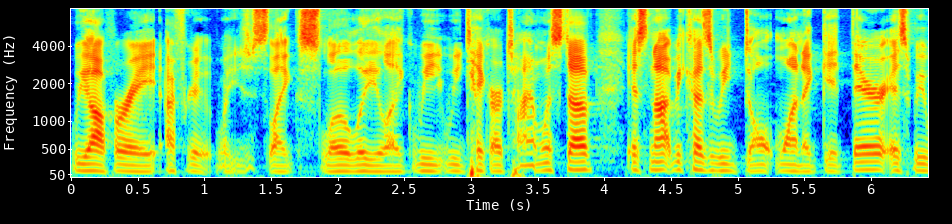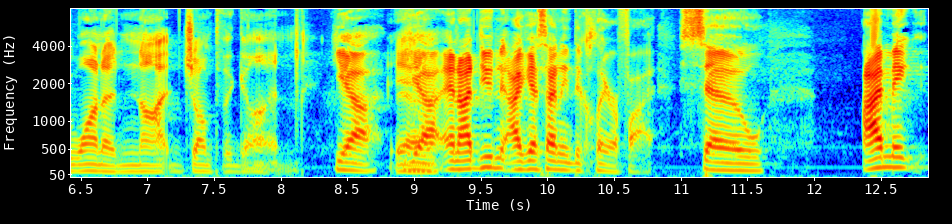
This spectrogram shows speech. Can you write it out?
we operate i forget what you just like slowly like we we take our time with stuff it's not because we don't want to get there it's we want to not jump the gun Yeah, Yeah. yeah, and I do. I guess I need to clarify. So, I make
